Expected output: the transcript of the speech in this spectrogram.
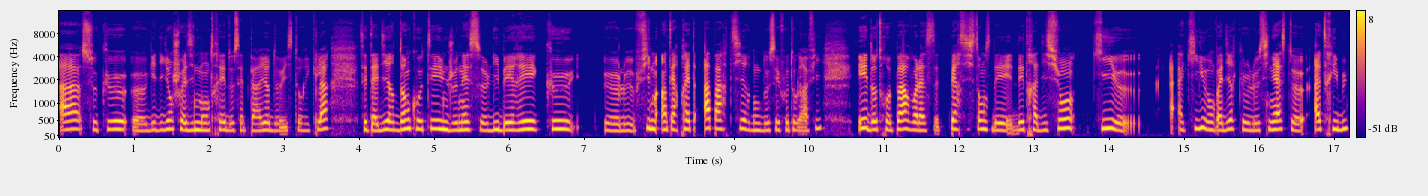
à ce que euh, Guédiguian choisit de montrer de cette période historique-là, c'est-à-dire d'un côté une jeunesse libérée que euh, le film interprète à partir de ces photographies, et d'autre part, voilà cette persistance des, des traditions qui à qui on va dire que le cinéaste attribue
